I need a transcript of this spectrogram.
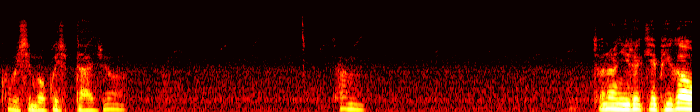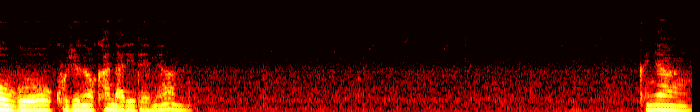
그것이 먹고 싶다 하죠. 참 저는 이렇게 비가 오고 고즈넉한 날이 되면 그냥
